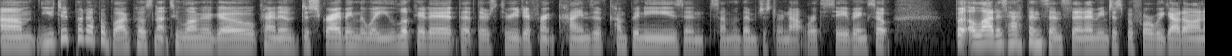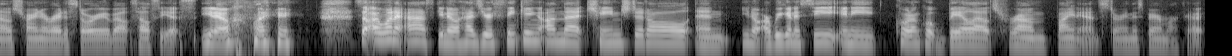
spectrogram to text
Um, you did put up a blog post not too long ago, kind of describing the way you look at it, that there's three different kinds of companies, and some of them just are not worth saving. So but a lot has happened since then. I mean, just before we got on, I was trying to write a story about Celsius, you know, like so I want to ask, you know, has your thinking on that changed at all? And, you know, are we going to see any quote unquote bailouts from Binance during this bear market?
